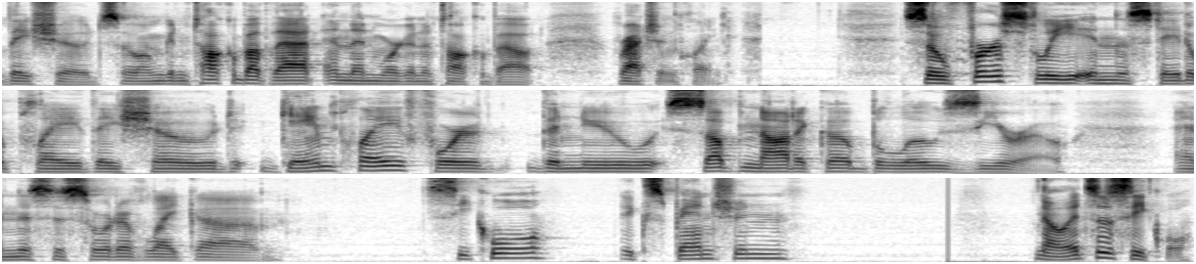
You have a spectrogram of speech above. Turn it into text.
they showed. So I'm going to talk about that, and then we're going to talk about Ratchet and Clank. So, firstly, in the state of play, they showed gameplay for the new Subnautica Below Zero. And this is sort of like a sequel expansion. No, it's a sequel.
